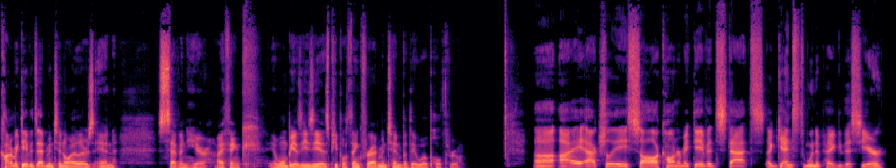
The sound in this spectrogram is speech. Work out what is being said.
Connor McDavid's Edmonton Oilers in seven here. I think it won't be as easy as people think for Edmonton, but they will pull through. Uh, I actually saw Connor McDavid's stats against Winnipeg this year.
